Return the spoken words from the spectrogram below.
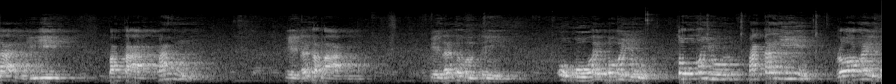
ราชอยู่ดีๆประกาศปั้งเปลี่ยนรัฐบาลเปลี่ยนรัฐมนตรี โอ้โหให้ผมมาอยู่ ตรงมาอยู่ปัตตานีรอให้โห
